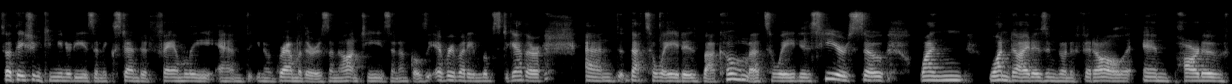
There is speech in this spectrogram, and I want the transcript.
South Asian community is an extended family and, you know, grandmothers and aunties and uncles, everybody lives together. And that's the way it is back home. That's the way it is here. So one, one diet isn't going to fit all. And part of,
